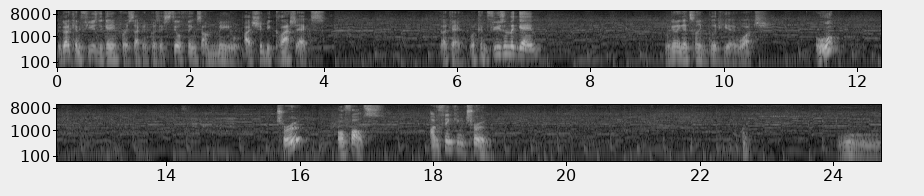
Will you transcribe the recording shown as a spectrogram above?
We gotta confuse the game for a second, because it still thinks I'm me. I should be Clash X. Okay, we're confusing the game. We're gonna get something good here, watch. Ooh! True or false? I'm thinking true. Ooh.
